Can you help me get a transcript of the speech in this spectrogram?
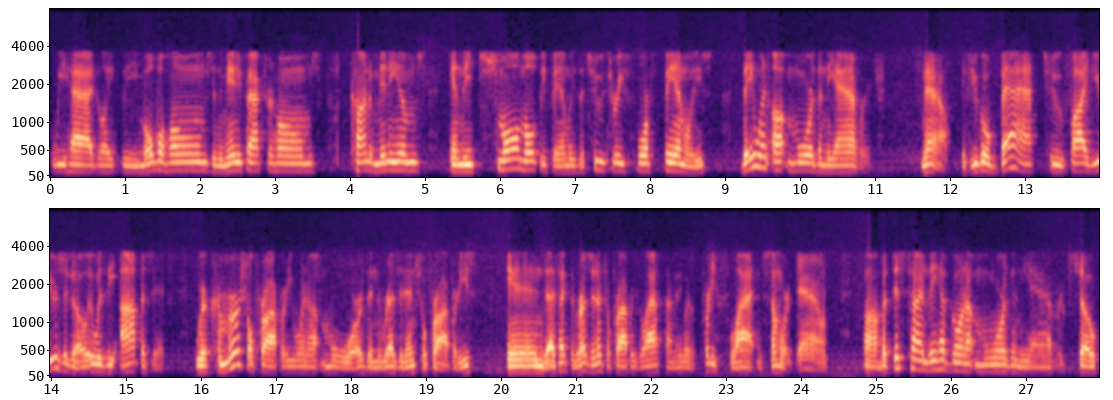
we had like the mobile homes and the manufactured homes, condominiums, and the small multifamilies, the two, three, four families, they went up more than the average. Now, if you go back to five years ago, it was the opposite, where commercial property went up more than the residential properties. And in fact, the residential properties last time I think was pretty flat and somewhere down. Uh, but this time they have gone up more than the average. So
